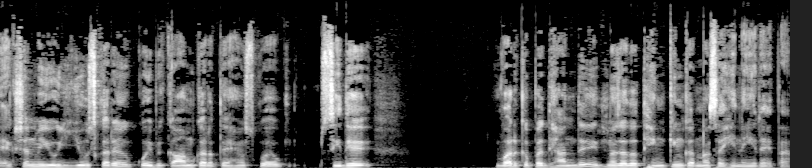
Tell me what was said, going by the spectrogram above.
एक्शन में यूज़ करें। कोई भी काम करते हैं, उसको सीधे वर्क पर ध्यान दें, इतना ज़्यादा थिंकिंग करना सही नहीं रहता।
